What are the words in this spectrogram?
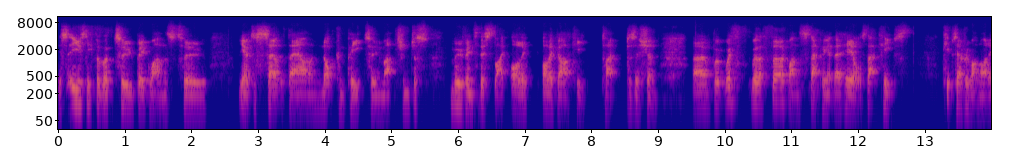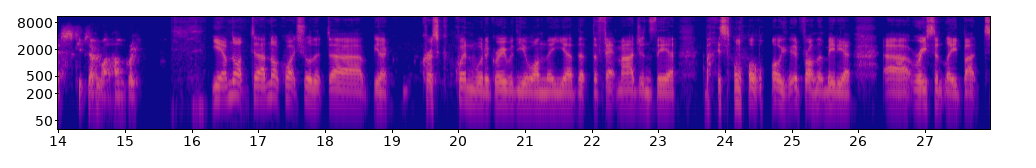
it's easy for the two big ones to you know to settle down and not compete too much and just move into this like olig- oligarchy type position. Uh, but with with a third one snapping at their heels that keeps keeps everyone honest keeps everyone hungry. Yeah, I'm not uh, not quite sure that uh, you know Chris Quinn would agree with you on the uh, the, the fat margins there, based on what, what we heard from the media uh, recently. But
